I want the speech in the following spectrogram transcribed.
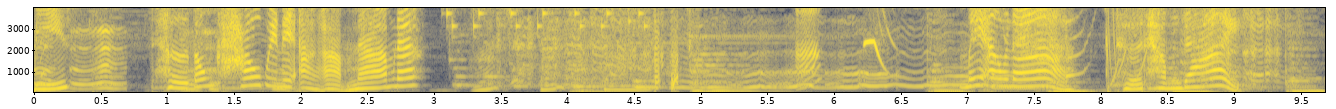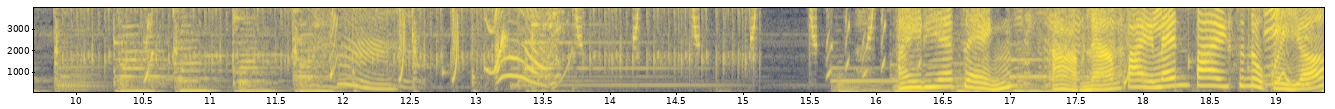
บีส เธอต้องเข้าไปในอ่างอาบน้ำนะ ไม่เอานะ เธอทำได้ ไอเดียเจ๋ง อาบน้ำไปเล่นไปสนุกกว่าเยอะ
